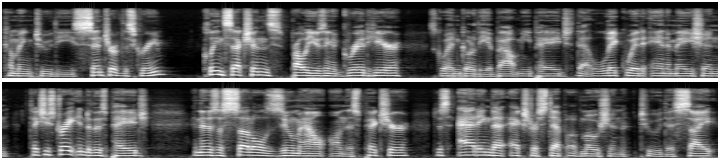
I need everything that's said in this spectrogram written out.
coming to the center of the screen. Clean sections, probably using a grid here. Let's go ahead and go to the About Me page. That liquid animation takes you straight into this page. And there's a subtle zoom out on this picture, just adding that extra step of motion to this site.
